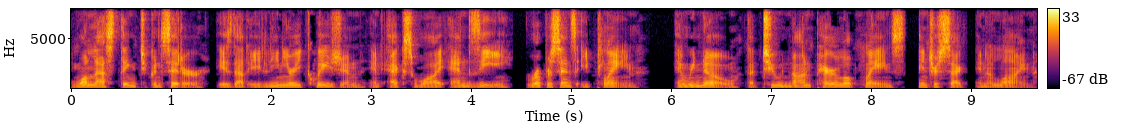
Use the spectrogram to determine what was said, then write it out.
One last thing to consider is that a linear equation in x, y, and z represents a plane, and we know that two non-parallel planes intersect in a line.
